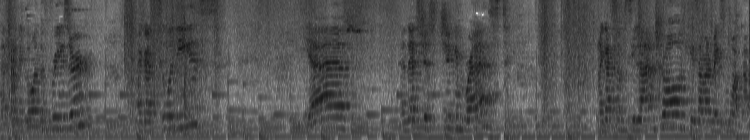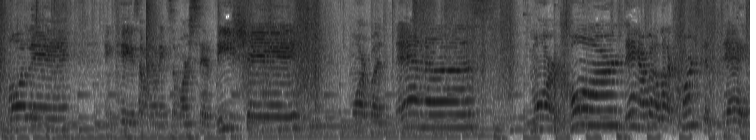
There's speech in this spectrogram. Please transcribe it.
That's gonna go in the freezer. I got two of these. Yes. And that's just chicken breast. I got some cilantro in case I'm gonna make some guacamole, in case I'm gonna make some more ceviche, more bananas, more corn. Dang, I bought a lot of corn today.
